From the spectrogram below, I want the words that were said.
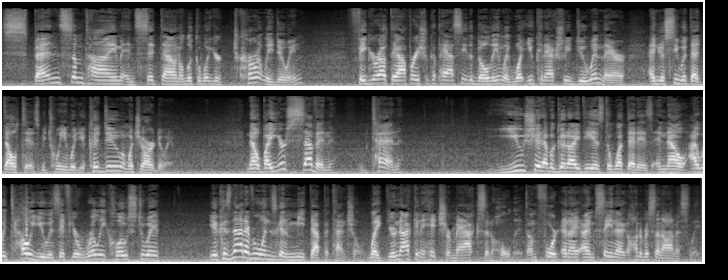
spend some time and sit down and look at what you're currently doing. Figure out the operational capacity of the building, like what you can actually do in there, and just see what that delta is between what you could do and what you are doing. Now, by year seven, 10, you should have a good idea as to what that is. And now I would tell you is if you're really close to it, because you know, not everyone is going to meet that potential. Like you're not going to hit your max and hold it. I'm for, and I, am saying that 100% honestly.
